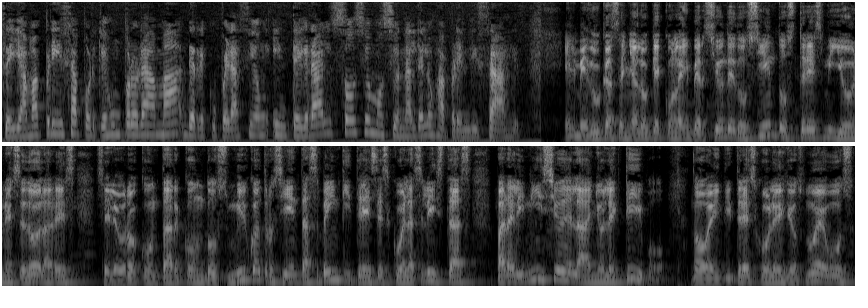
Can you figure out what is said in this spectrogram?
Se llama PRISA porque es un programa de recuperación integral socioemocional de los aprendizajes. El Meduca señaló que con la inversión de 203 millones de dólares se logró contar con 2.423 escuelas listas para el inicio del año lectivo, 93 colegios nuevos,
